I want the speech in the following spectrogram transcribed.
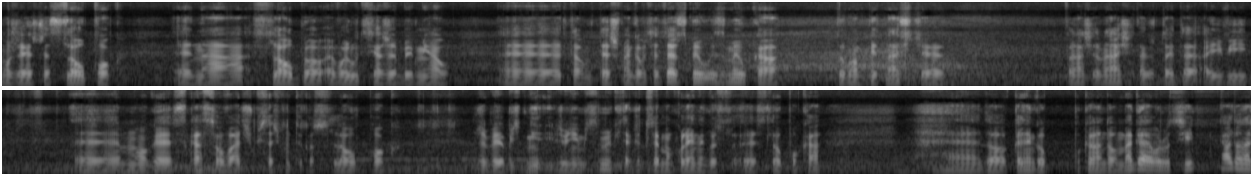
może jeszcze Slowpoke e, na Slowbro ewolucja, żeby miał e, tą też mega ewolucję. Też zmył, zmyłka, tu mam 15, 12, 12, także tutaj te IV mogę skasować, wpisać mu tylko Slowpoke, żeby robić, żeby nie robić zmyłki, także tutaj mam kolejnego e, Slowpoka e, do kolejnego Pokemona do mega ewolucji, ale to na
